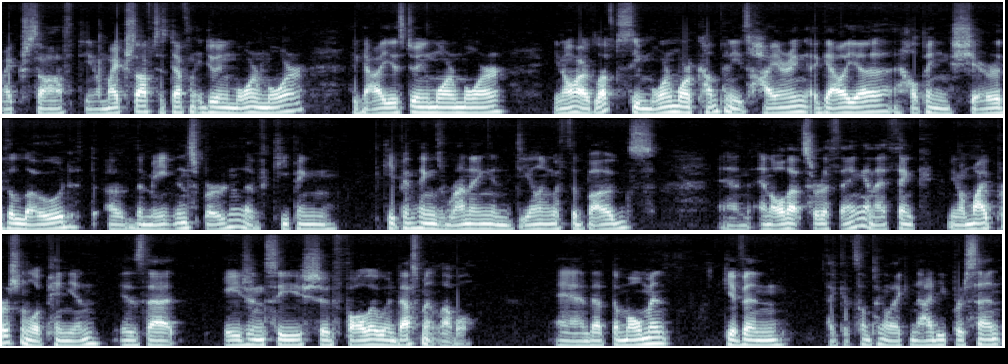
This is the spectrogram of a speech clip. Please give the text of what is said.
Microsoft, you know, Microsoft is definitely doing more and more. Igalia is doing more and more. You know, I'd love to see more and more companies hiring Igalia, helping share the load of the maintenance burden of keeping keeping things running and dealing with the bugs and, and all that sort of thing. And I think, you know, my personal opinion is that agencies should follow investment level. And at the moment, given I think it's something like 90%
